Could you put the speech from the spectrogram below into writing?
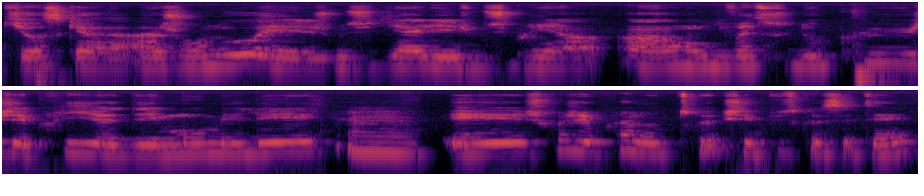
kiosque à, à journaux et je me suis dit allez je me suis pris un, un livret de sudoku. J'ai pris des mots mêlés et je crois que j'ai pris un autre truc. Je sais plus ce que c'était.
